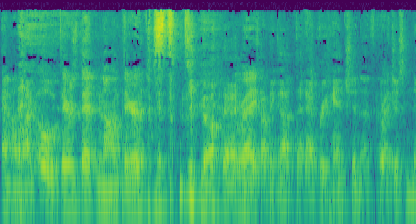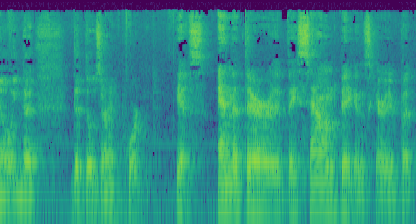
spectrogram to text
and I'm like, oh, there's that non-therapist, you know, that right. coming up, that apprehension of, of right. just knowing that that those are important. Yes, and that they're they sound big and scary, but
